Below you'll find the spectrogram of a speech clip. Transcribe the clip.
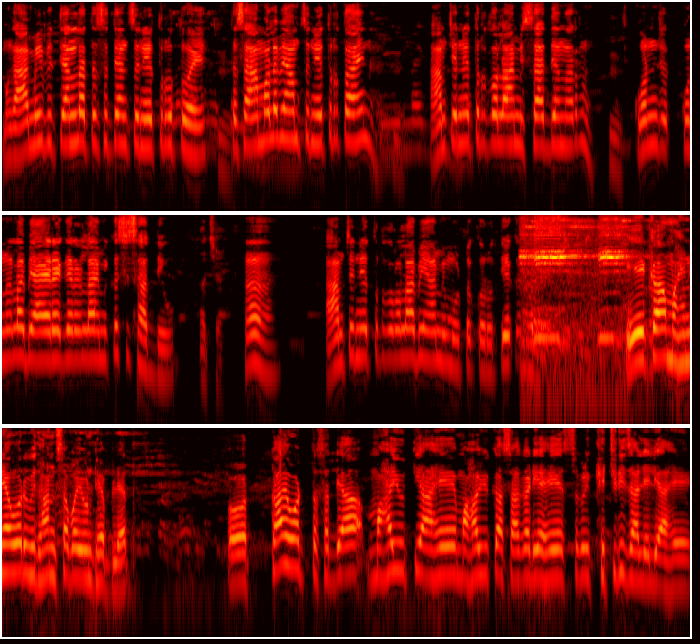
मग आम्ही बी त्यांना तसं त्यांचं नेतृत्व आहे. तसं आम्हाला बी आमचं नेतृत्व आहे ना. आमच्या नेतृत्वाला आम्ही साथ देणार ना. कोण कोणाला बी आयऱ्या गिरायला आम्ही कशी साथ देऊ? अच्छा. हा. आमच्या नेतृत्वाला बी आम्ही मोठं करू. ते एका महिन्यावर विधानसभा येऊन ठेपल्यात. काय वाटतं सध्या? महायुती आहे महाविकास आघाडी आहे सगळी खिचडी झालेली आहे.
